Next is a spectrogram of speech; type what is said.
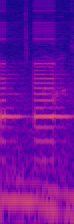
Uh-uh.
